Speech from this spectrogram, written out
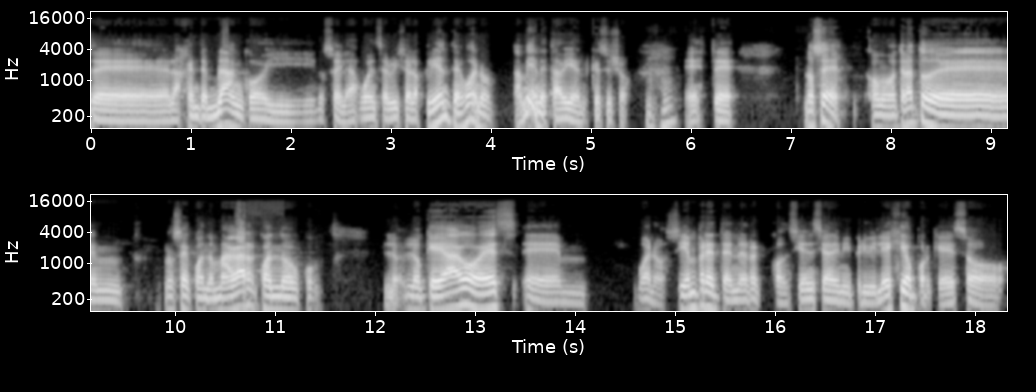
eh, la gente en blanco y, no sé, le das buen servicio a los clientes, bueno, también está bien, qué sé yo. este, no sé, como trato de, no sé, cuando me agarro, cuando lo, que hago es, eh, bueno, siempre tener conciencia de mi privilegio porque eso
